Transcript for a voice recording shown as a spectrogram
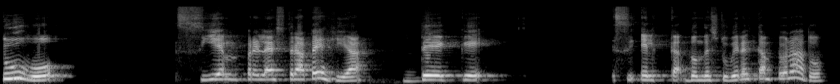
tuvo siempre la estrategia de que si el, donde estuviera el campeonato,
